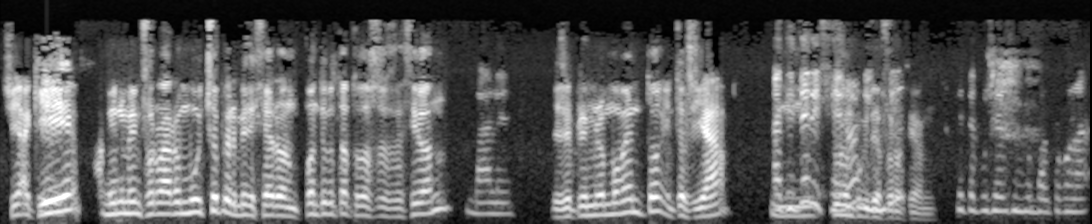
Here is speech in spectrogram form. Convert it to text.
Sí, aquí a mí no me informaron mucho, pero me dijeron, ponte en contacto con la asociación. Vale. Desde el primer momento, entonces ya. ¿A ti te dijeron? Un poquito de información. Que te pusieras en contacto con la.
